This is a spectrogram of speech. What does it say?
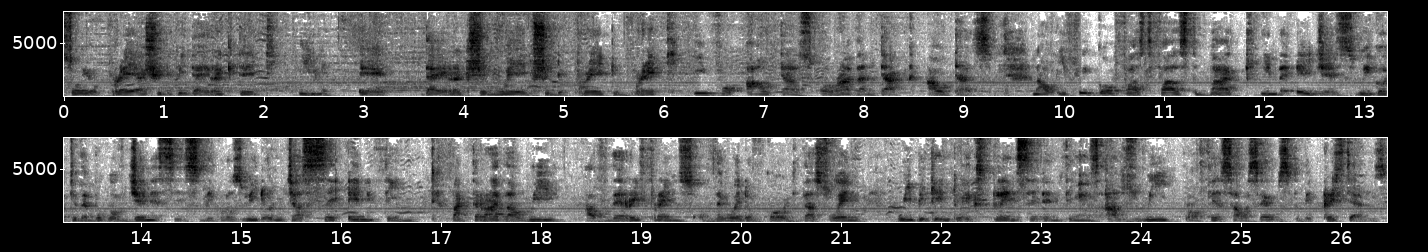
So your prayer should be directed in a direction where you should pray to break evil outers or rather dark outers. Now, if we go fast, fast back in the ages, we go to the book of Genesis because we don't just say anything, but rather we have the reference of the word of God. That's when we begin to explain certain things as we profess ourselves to be Christians.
